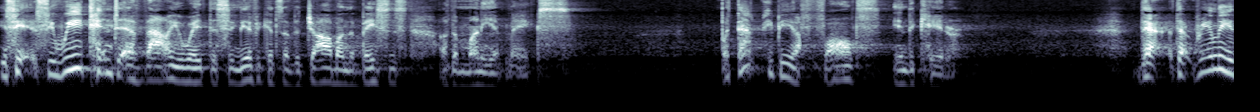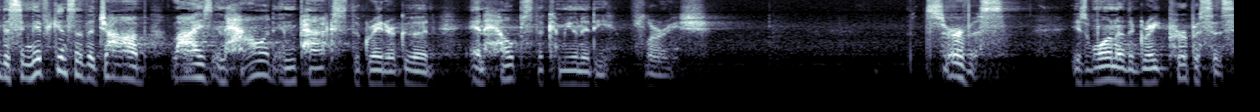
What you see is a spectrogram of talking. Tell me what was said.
You see, see, we tend to evaluate the significance of the job on the basis of the money it makes. But that may be a false indicator. That, that really the significance of the job lies in how it impacts the greater good and helps the community flourish. Service is one of the great purposes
